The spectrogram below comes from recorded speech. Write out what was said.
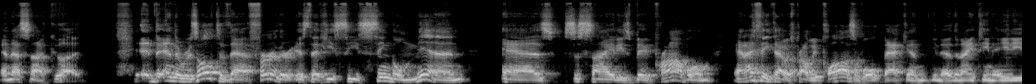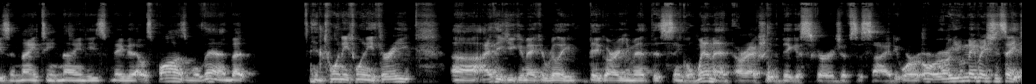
And that's not good. And the result of that further is that he sees single men as society's big problem. And I think that was probably plausible back in, you know, the 1980s and 1990s. Maybe that was plausible then, but in 2023, uh, I think you can make a really big argument that single women are actually the biggest scourge of society, or, or, or maybe I should say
